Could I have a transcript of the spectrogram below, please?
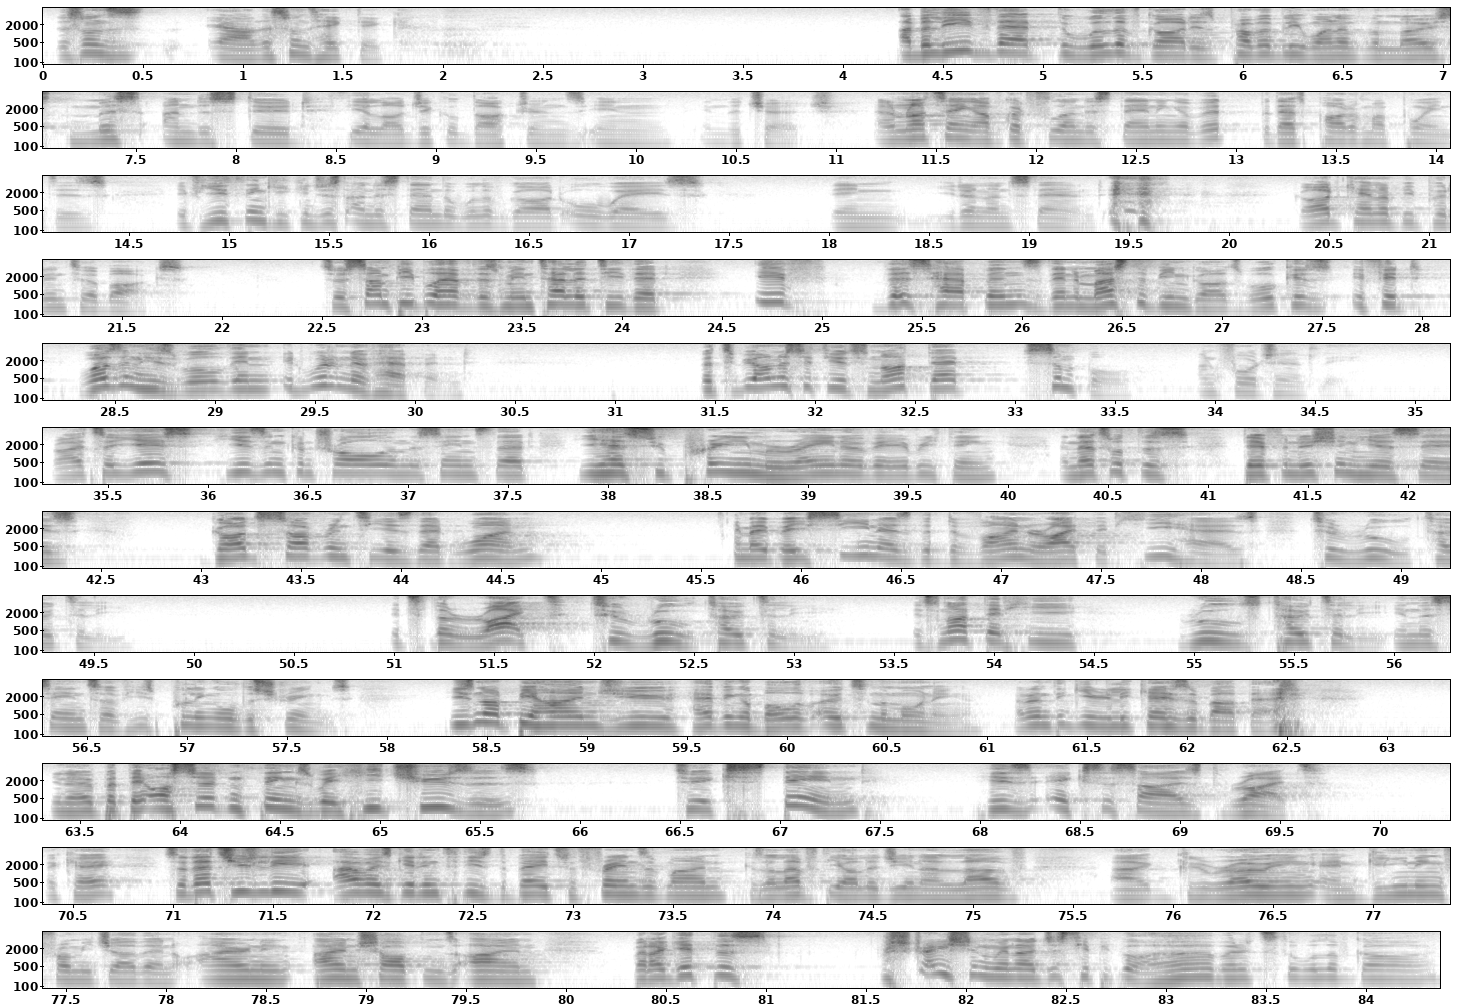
This one's, yeah, this one's hectic. I believe that the will of God is probably one of the most misunderstood theological doctrines in, in the church. And I'm not saying I've got full understanding of it, but that's part of my point is if you think you can just understand the will of God always, then you don't understand. God cannot be put into a box. So some people have this mentality that if this happens, then it must have been God's will, because if it wasn't His will, then it wouldn't have happened. But to be honest with you, it's not that simple, unfortunately. Right? So, yes, He is in control in the sense that He has supreme reign over everything. And that's what this definition here says. God's sovereignty is that one, it may be seen as the divine right that He has to rule totally. It's the right to rule totally. It's not that he rules totally in the sense of he's pulling all the strings. He's not behind you having a bowl of oats in the morning. I don't think he really cares about that. You know, but there are certain things where he chooses to extend his exercised right. Okay? So that's usually, I always get into these debates with friends of mine because I love theology and I love uh, growing and gleaning from each other and ironing, iron sharpens iron. But I get this frustration when I just hear people, oh, but it's the will of God.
